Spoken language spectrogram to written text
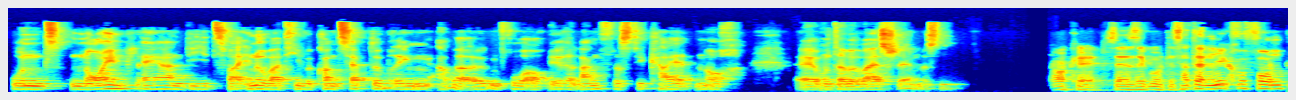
und neuen Playern, die zwar innovative Konzepte bringen, aber irgendwo auch ihre Langfristigkeit noch äh, unter Beweis stellen müssen. Okay, sehr, sehr gut. Das hat dein Mikrofon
